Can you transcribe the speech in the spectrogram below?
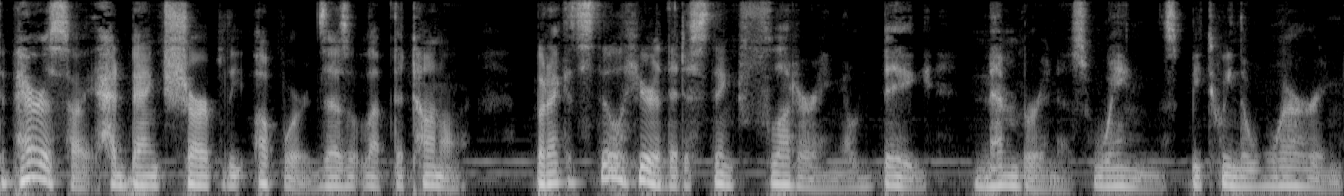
The parasite had banked sharply upwards as it left the tunnel, but I could still hear the distinct fluttering of big, membranous wings between the whirring,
